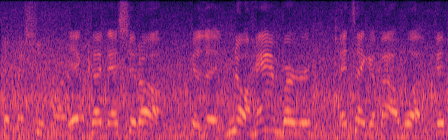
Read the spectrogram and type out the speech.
Cut that shit right Yeah, off. cut that shit off. Because, uh, you know, hamburger, they take about, what, 50%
